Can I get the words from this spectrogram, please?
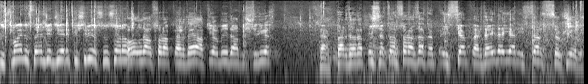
İsmail Usta önce ciğeri pişiriyorsun sonra Ondan sonra perdeye atıyor bir daha pişiriyor. Ha, Perdede pişirdikten sonra zaten isteyen perdeyi de yer ister söküyoruz.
